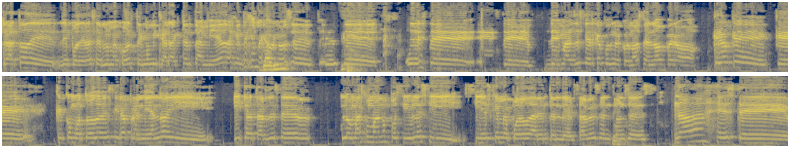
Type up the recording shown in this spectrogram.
trato de, de poder hacerlo mejor. Tengo mi carácter también. La gente que me conoce, este, este, este, de más de cerca, pues me conocen, ¿no? Pero creo que, que, que como todo es ir aprendiendo y, y tratar de ser lo más humano posible si, si es que me puedo dar a entender, ¿sabes? Entonces, nada, este,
